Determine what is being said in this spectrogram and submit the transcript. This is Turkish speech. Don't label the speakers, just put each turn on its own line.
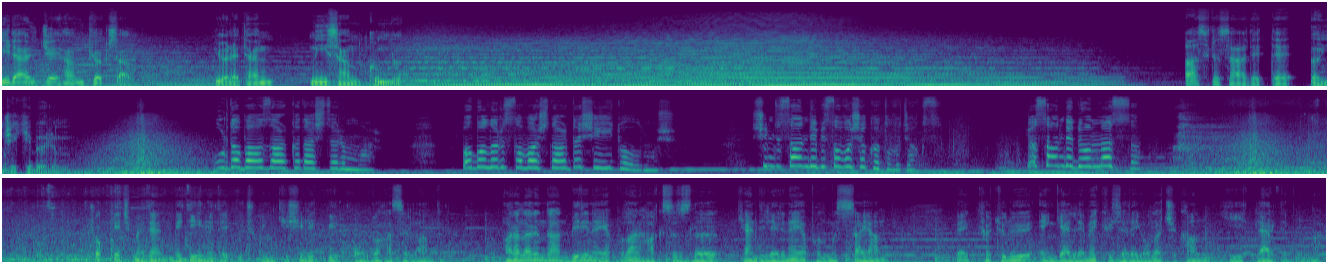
Hilal Ceyhan Köksal Yöneten Nisan Kumru Asr-ı Saadet'te önceki bölüm
Burada bazı arkadaşlarım var. Babaları savaşlarda şehit olmuş. Şimdi sen de bir savaşa katılacaksın. Ya sen de dönmezsen?
Çok geçmeden Medine'de 3000 kişilik bir ordu hazırlandı. Aralarından birine yapılan haksızlığı kendilerine yapılmış sayan ve kötülüğü engellemek üzere yola çıkan yiğitlerdi bunlar.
